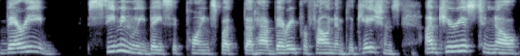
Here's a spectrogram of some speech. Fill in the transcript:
very seemingly basic points, but that have very profound implications. I'm curious to know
